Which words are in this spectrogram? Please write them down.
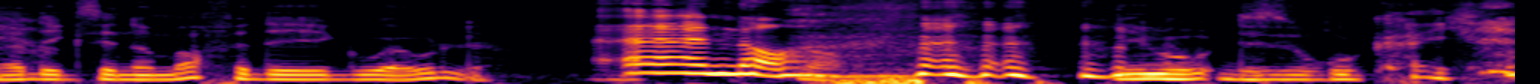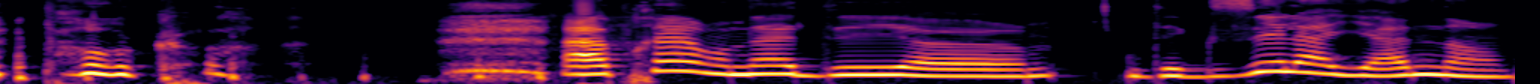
On a des xénomorphes et des goa'uld. Euh, non, Des, ur- des urukai. pas encore. Après, on a des, euh, des Xelayan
